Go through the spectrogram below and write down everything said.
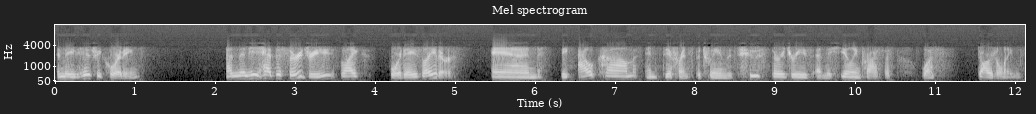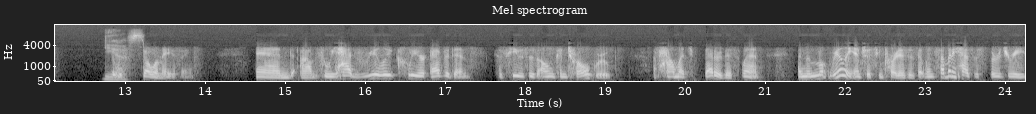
and made his recording. And then he had the surgery like four days later. And the outcome and difference between the two surgeries and the healing process was startling. Yes. It was so amazing. And um, so we had really clear evidence, because he was his own control group, of how much better this went. And the mo- really interesting part is, is that when somebody has a surgery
